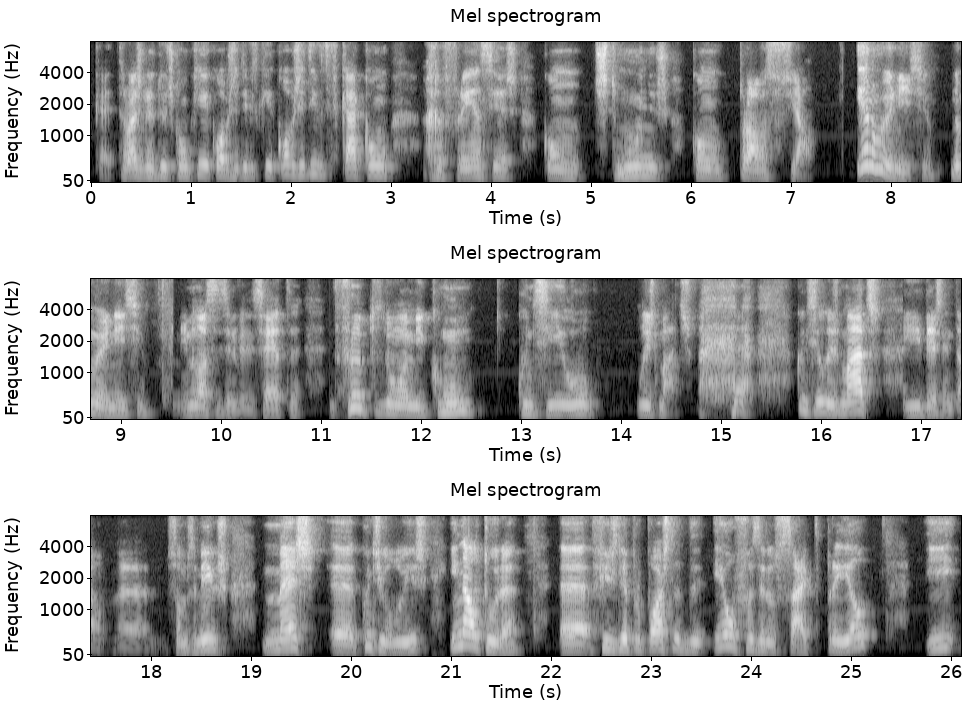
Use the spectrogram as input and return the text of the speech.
Okay? Trabalhos gratuitos com o quê? Com o objetivo de quê? Com o objetivo de ficar com referências, com testemunhos, com prova social. Eu, no meu início, no meu início, em 1997, fruto de um amigo comum, conheci o Luís Matos. conheci o Luís Matos e desde então uh, somos amigos, mas uh, conheci o Luís e na altura uh, fiz-lhe a proposta de eu fazer o site para ele e,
